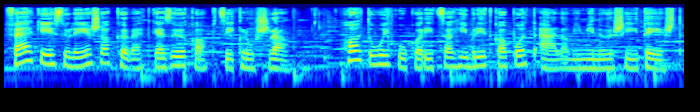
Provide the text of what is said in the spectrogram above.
Felkészülés a következő kapciklusra. Hat új kukorica hibrid kapott állami minősítést.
